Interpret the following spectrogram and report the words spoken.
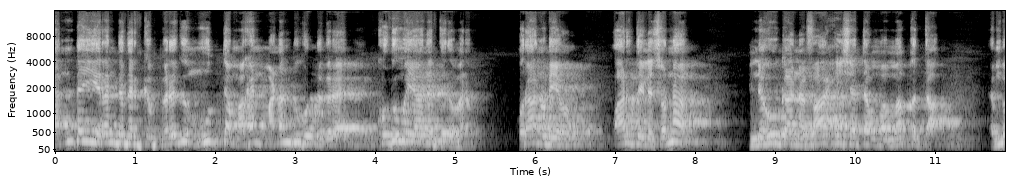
தந்தை இறந்ததற்கு பிறகு மூத்த மகன் மணந்து கொள்ளுகிற கொடுமையான திருமணம். குரானுடைய வார்த்தையில சொன்னா நெஹுகான ஃபாஹிஷத்தம் ரொம்ப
